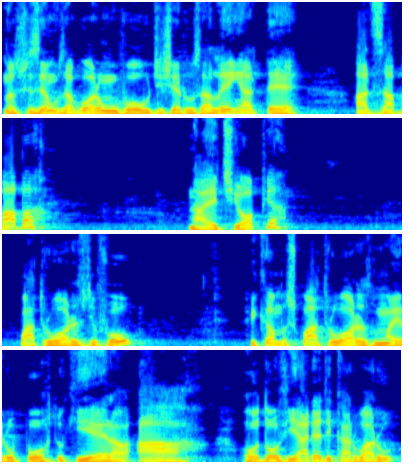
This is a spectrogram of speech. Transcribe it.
Nós fizemos agora um voo de Jerusalém até Addis Ababa, na Etiópia, quatro horas de voo. Ficamos quatro horas num aeroporto que era a rodoviária de Caruaru.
